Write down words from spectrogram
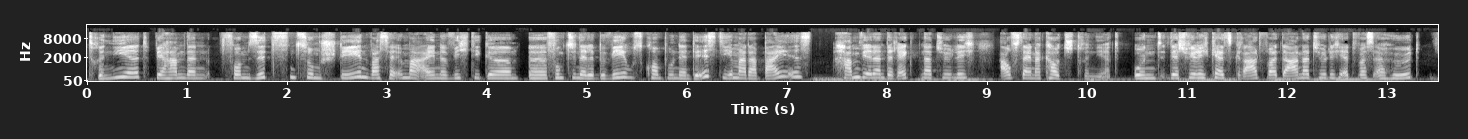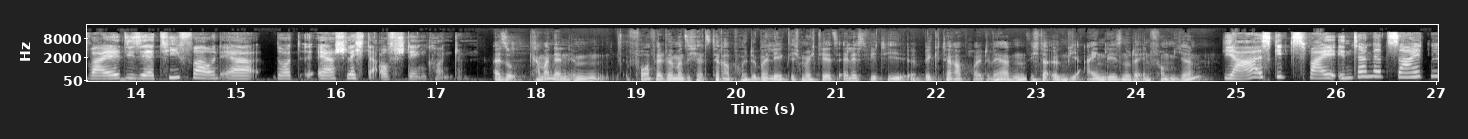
trainiert. Wir haben dann vom Sitzen zum Stehen, was ja immer eine wichtige äh, funktionelle Bewegungskomponente ist, die immer dabei ist, haben wir dann direkt natürlich auf seiner Couch trainiert. Und der Schwierigkeitsgrad war da natürlich etwas erhöht, weil die sehr tief war und er dort eher schlechter aufstehen konnte. Also kann man denn im Vorfeld, wenn man sich als Therapeut überlegt, ich möchte jetzt LSVT äh, Big Therapeut werden, sich da irgendwie einlesen oder informieren? Ja, es gibt zwei Internetseiten.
